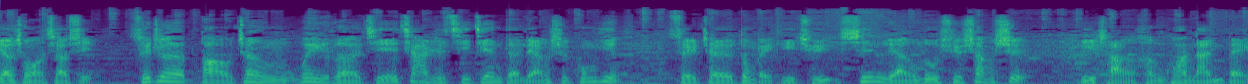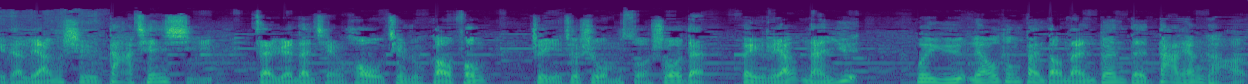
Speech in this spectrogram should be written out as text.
央视网消息。随着保证为了节假日期间的粮食供应，随着东北地区新粮陆续上市，一场横跨南北的粮食大迁徙在元旦前后进入高峰。这也就是我们所说的北粮南运。位于辽东半岛南端的大良港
